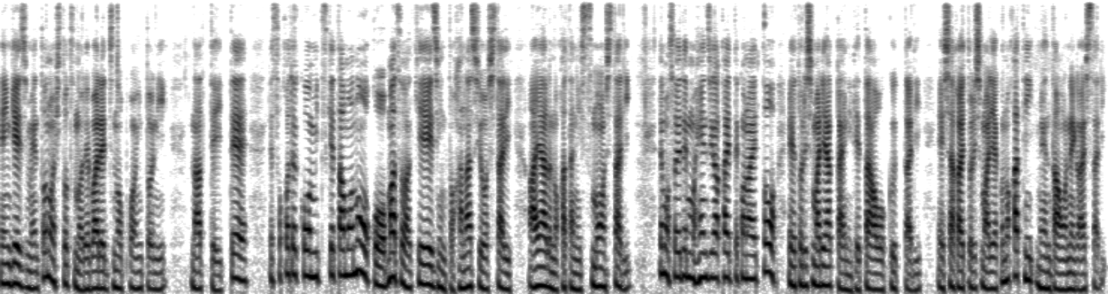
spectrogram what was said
エンゲージメントの一つのレバレッジのポイントになっていてでそこでこう見つけたものをこうまずは経営陣と話をしたり IR の方に質問したりでもそれでも返事が返ってこないと、えー取締役会にレターを送ったり、えー社外取締役の方に面談をお願いしたり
